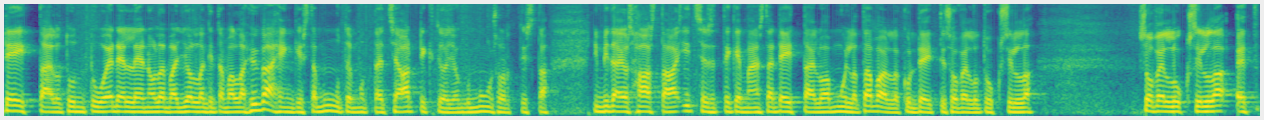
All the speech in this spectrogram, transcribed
deittailu tuntuu edelleen olevan jollakin tavalla hyvähenkistä muuten, mutta että se addiktio on jonkun muun sortista, niin mitä jos haastaa itsensä tekemään sitä deittailua muilla tavalla kuin deittisovellutuksilla, sovelluksilla, että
